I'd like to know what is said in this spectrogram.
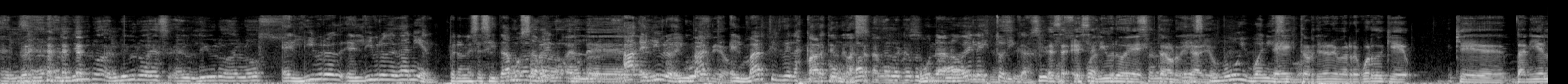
El, el- el libro, el libro es el libro de los... El libro, el libro de Daniel, pero necesitamos No, no, no, saber... no, el de- ah, el libro, el, mártir, el mártir de las Mártir de las catacumbas. Una Ah, novela histórica. sí, sí, por ese, libro es excelente. extraordinario. Es muy buenísimo. Es extraordinario. Me recuerdo que, que Daniel,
